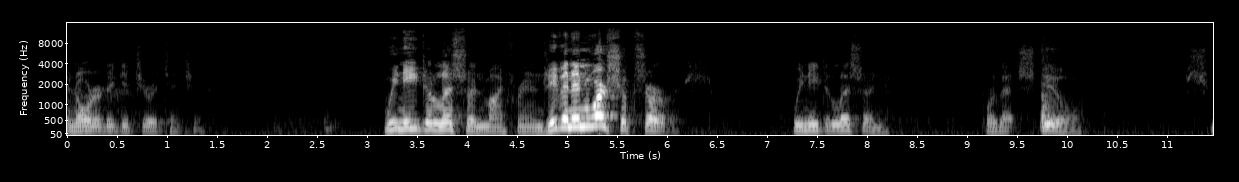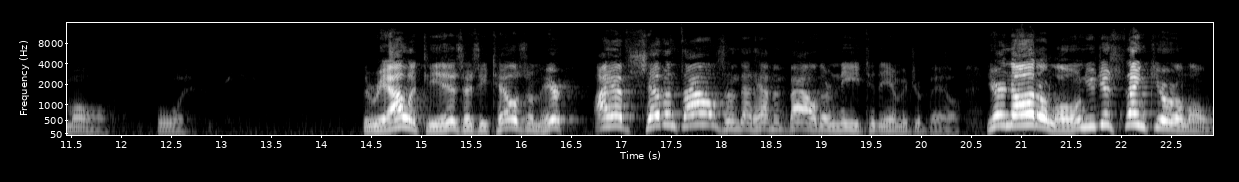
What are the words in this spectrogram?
in order to get your attention. We need to listen, my friends, even in worship service. We need to listen for that still, small voice. The reality is, as he tells them here, I have 7,000 that haven't bowed their knee to the image of Baal. You're not alone. You just think you're alone.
